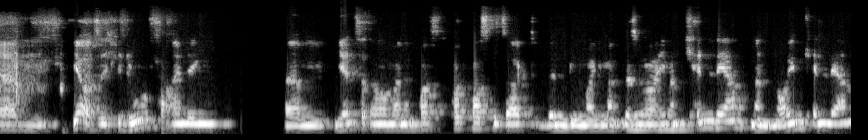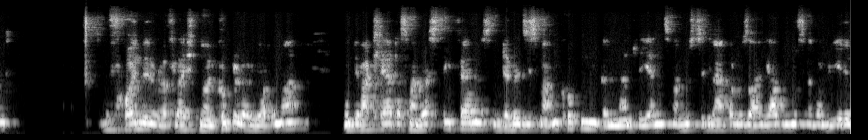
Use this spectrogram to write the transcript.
ähm, ja, sehe ich wie du. Vor allen Dingen, ähm, Jens hat immer mal in einem Podcast gesagt, wenn du mal jemanden, also wenn man jemanden kennenlernt, einen neuen kennenlernt, eine Freundin oder vielleicht einen neuen Kumpel oder wie auch immer, und dem erklärt, dass man Wrestling-Fan ist und der will sich mal angucken, dann meinte Jens, man müsste ihm einfach nur sagen, ja, du musst einfach jede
